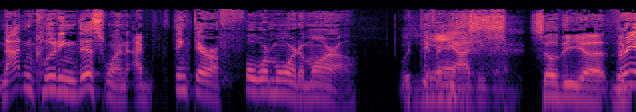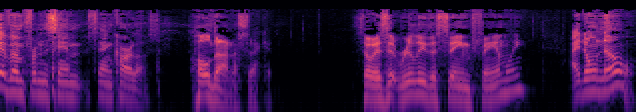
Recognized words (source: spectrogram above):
not including this one. I think there are four more tomorrow with different Yes. Yazzies in them. So the, uh, the Three of them from the San San Carlos. hold on a second. So is it really the same family? I don't know.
